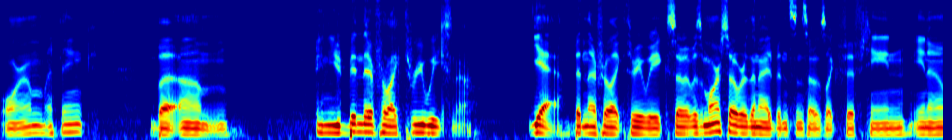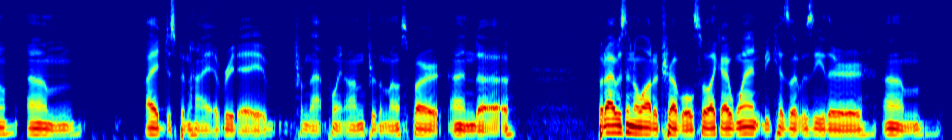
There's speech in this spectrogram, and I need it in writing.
Orem, I think. But um, And you'd been there for like three weeks now. yeah, been there for like three weeks. So it was more sober than I had been since I was like 15, you know? Um, I had just been high every day from that point on for the most part. And, uh, but I was in a lot of trouble. So like I went because it was either, um,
